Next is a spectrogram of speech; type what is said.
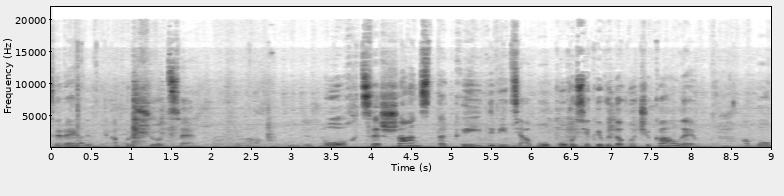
зсередини. А про що це? Ох, це шанс такий. Дивіться, або у когось, який ви давно чекали, або у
